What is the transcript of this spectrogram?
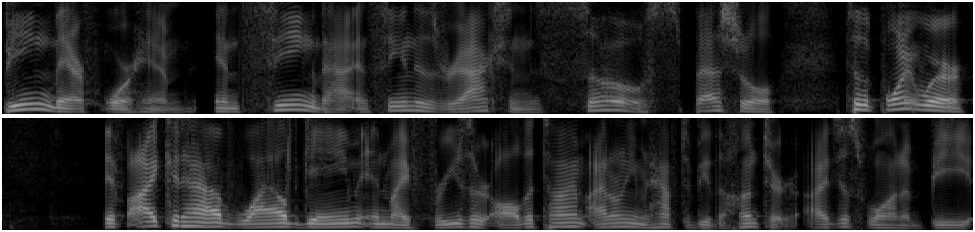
being there for him and seeing that and seeing his reaction is so special to the point where if I could have wild game in my freezer all the time, I don't even have to be the hunter. I just want to be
